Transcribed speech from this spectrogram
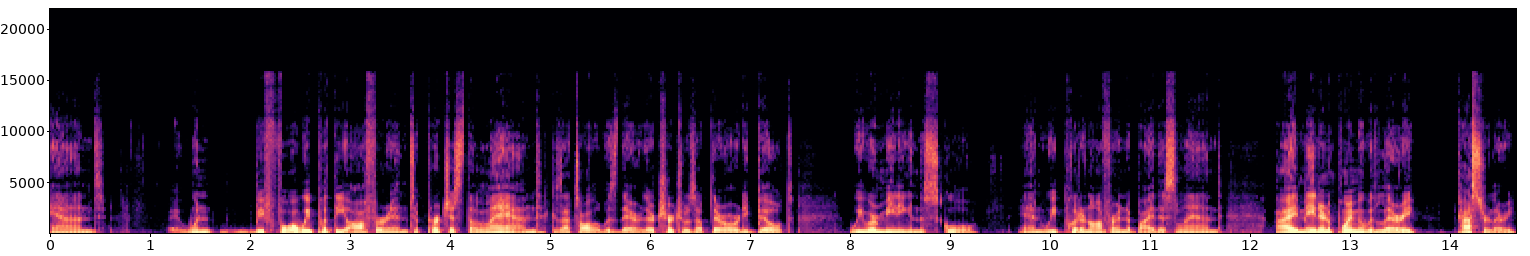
And when before we put the offer in to purchase the land, because that's all it was there. Their church was up there already built. We were meeting in the school, and we put an offer in to buy this land. I made an appointment with Larry, Pastor Larry,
